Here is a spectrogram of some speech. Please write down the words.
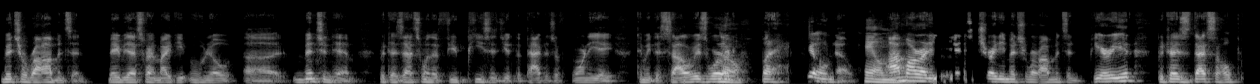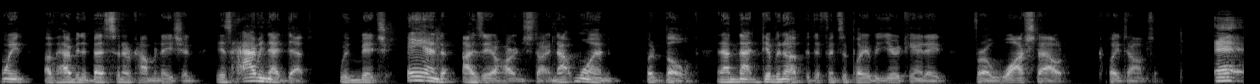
Mitchell Robinson. Maybe that's why Mikey Uno uh, mentioned him because that's one of the few pieces you have to package with Fournier to make the salaries work. No. But hell no. Hell no. I'm already against trading Mitchell Robinson, period, because that's the whole point of having the best center combination is having that depth with Mitch and Isaiah Hartenstein. Not one, but both. And I'm not giving up the defensive player of the year candidate for a washed out Klay Thompson. And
